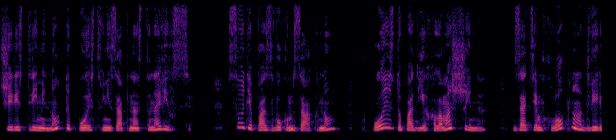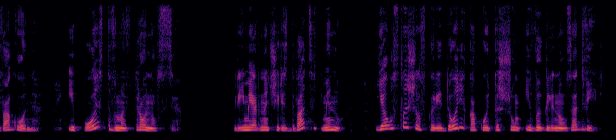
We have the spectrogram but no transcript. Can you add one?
Через три минуты поезд внезапно остановился. Судя по звукам за окном, к поезду подъехала машина, затем хлопнула дверь вагона, и поезд вновь тронулся. Примерно через 20 минут я услышал в коридоре какой-то шум и выглянул за дверь.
